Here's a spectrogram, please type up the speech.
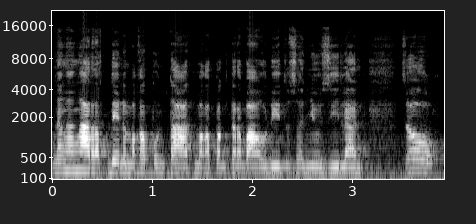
nangangarap din na makapunta at makapagtrabaho dito sa New Zealand. So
